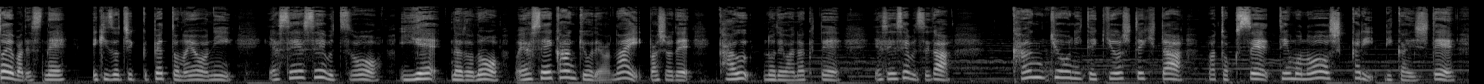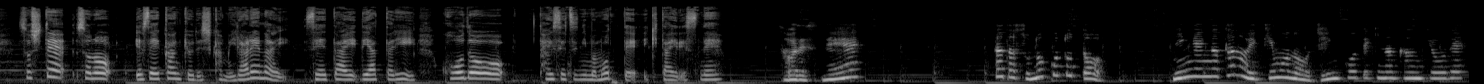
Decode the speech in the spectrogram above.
例えばですねエキゾチックペットのように野生生物を家などの野生環境ではない場所で飼うのではなくて野生生物が環境に適応してきた、まあ、特性っていうものをしっかり理解してそしてその野生環境でしか見られない生態であったり行動を大切に守っていきたいですね。そうですねただそのことと人間が他の生き物を人工的な環境で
